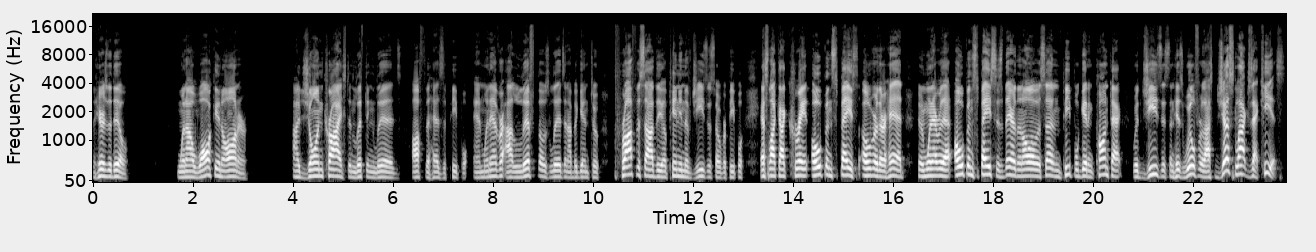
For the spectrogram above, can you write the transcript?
Here's the deal when I walk in honor, I join Christ in lifting lids off the heads of people. And whenever I lift those lids and I begin to prophesy the opinion of Jesus over people, it's like I create open space over their head. And whenever that open space is there, then all of a sudden people get in contact with Jesus and his will for us, just like Zacchaeus.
